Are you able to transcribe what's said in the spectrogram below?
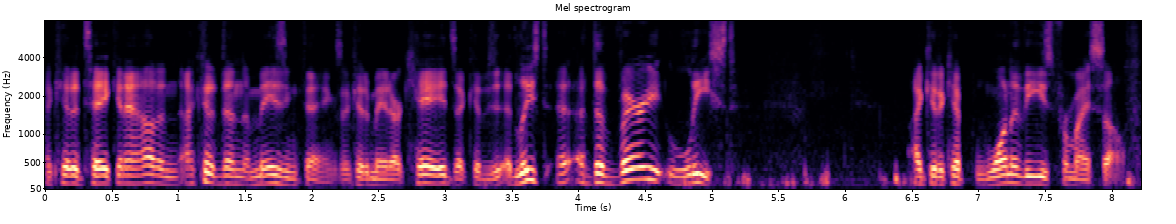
I could have taken out and I could have done amazing things. I could have made arcades. I could have, at least, at the very least, I could have kept one of these for myself.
